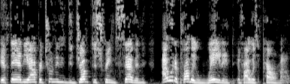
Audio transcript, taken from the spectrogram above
if they had the opportunity to jump to Scream 7, I would have probably waited if I was Paramount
